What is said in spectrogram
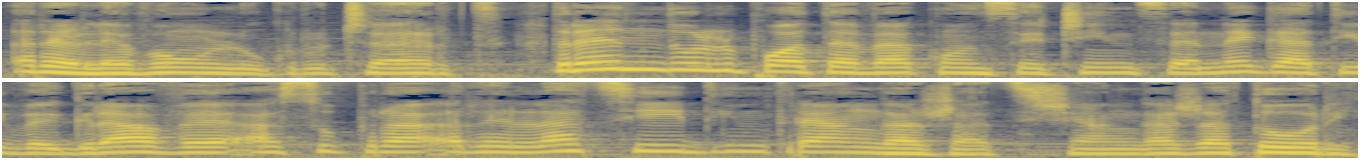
relevă un lucru cert. Trendul poate avea consecințe negative grave asupra relației dintre angajați și angajatori.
